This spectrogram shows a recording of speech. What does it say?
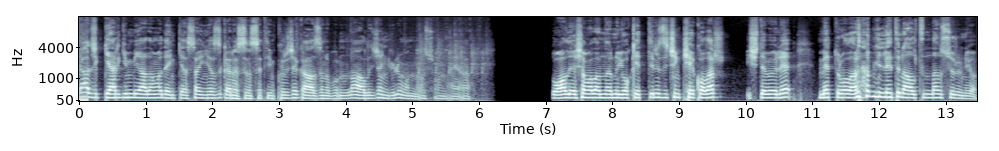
Ya azıcık gergin bir adama denk gelsen yazık anasını satayım. Kıracak ağzını burnunu ağlayacaksın gülüm ondan sonra ya. Doğal yaşam alanlarını yok ettiğiniz için kekolar işte böyle metrolarda milletin altından sürünüyor.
